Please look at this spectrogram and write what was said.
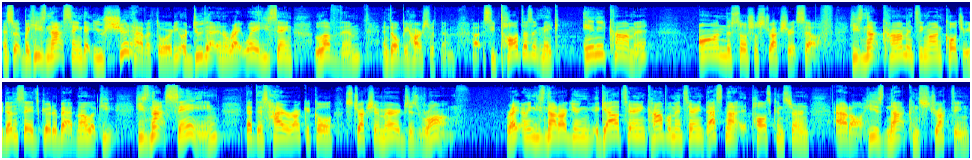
And so, but he's not saying that you should have authority or do that in a right way. He's saying, love them and don't be harsh with them. Uh, see, Paul doesn't make any comment on the social structure itself. He's not commenting on culture. He doesn't say it's good or bad. Now, look, he, he's not saying that this hierarchical structure of marriage is wrong, right? I mean, he's not arguing egalitarian, complementarian. That's not Paul's concern at all. He is not constructing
